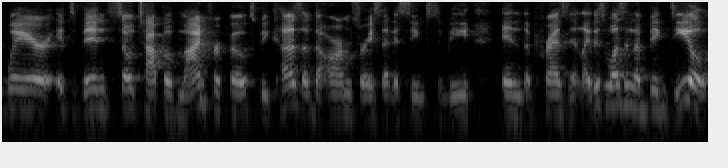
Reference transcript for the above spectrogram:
where it's been so top of mind for folks because of the arms race that it seems to be in the present. Like this wasn't a big deal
